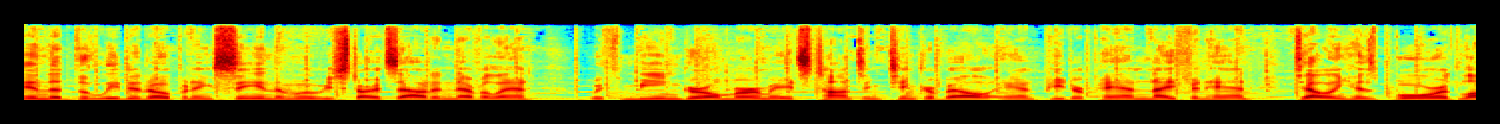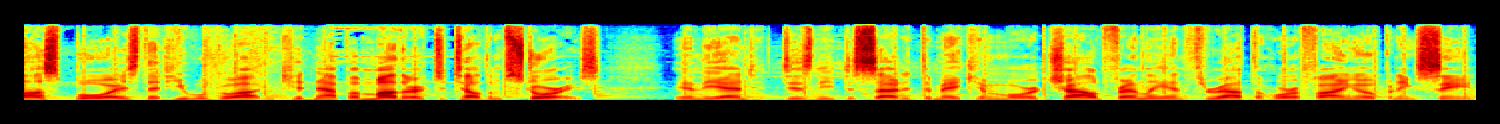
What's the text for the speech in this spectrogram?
In the deleted opening scene, the movie starts out in Neverland with mean girl mermaids taunting Tinkerbell and Peter Pan, knife in hand, telling his bored, lost boys that he will go out and kidnap a mother to tell them stories. In the end, Disney decided to make him more child friendly and threw out the horrifying opening scene,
